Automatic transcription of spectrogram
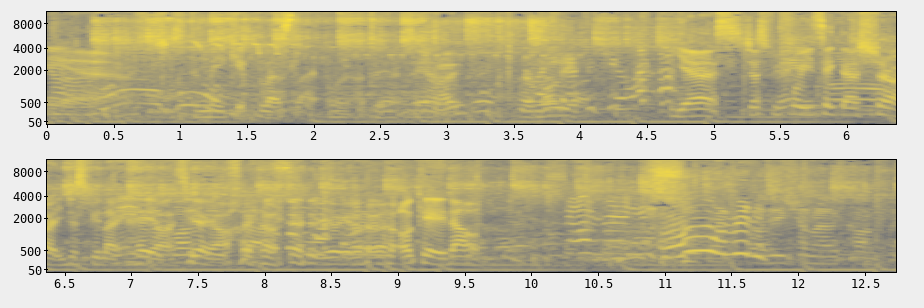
yeah. Just to make it blessed, like. Yeah. right? Like that tequila? Yes. Just before you take that shot, you just be like, hey, uh, here, yeah. Okay, now. Oh, really? Traditional country.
